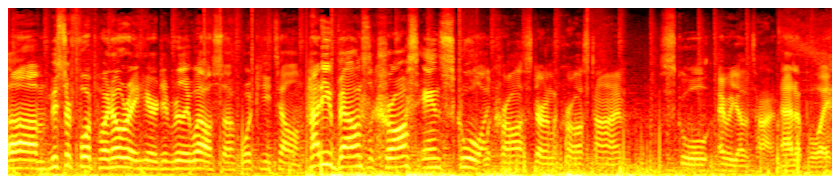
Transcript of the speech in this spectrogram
Um, Mr. 4.0 right here did really well, so what can you tell him? How do you balance lacrosse and school? Lacrosse during lacrosse time, school every other time. Attaboy.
